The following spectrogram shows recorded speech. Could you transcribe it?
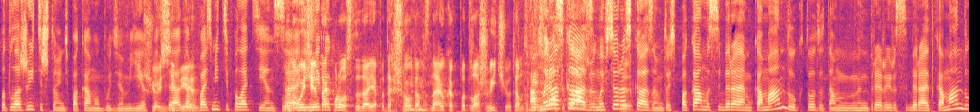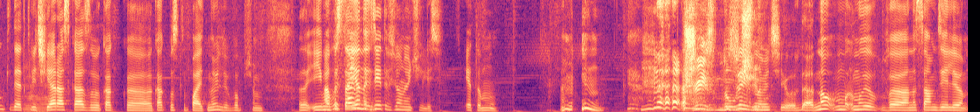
Подложите что-нибудь, пока мы будем ехать. Да, себе. там, возьмите полотенце. Вы думаете, или это так как- просто, да? Я подошел, там, знаю, как подложить, что там. а мы рассказываем, мы все Да. рассказываем. То есть пока мы собираем команду, кто-то там, например, Ира собирает команду, кидает клич, Мгм. я рассказываю, как, э, как поступать. Ну или, в общем, э, и мы а вы постоянно... сами где это все научились? Этому? Жизнь Жизнь научила. научила, да. Ну, мы, в- на самом деле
